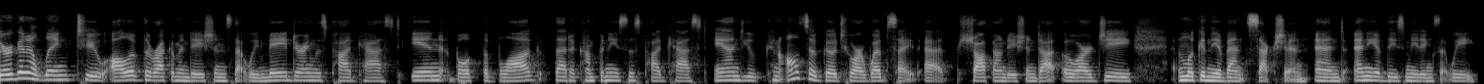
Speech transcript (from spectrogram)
We're going to link to all of the recommendations that we made during this podcast in both the blog that accompanies this podcast, and you can also go to our website at shahfoundation.org and look in the events section. And any of these meetings that we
